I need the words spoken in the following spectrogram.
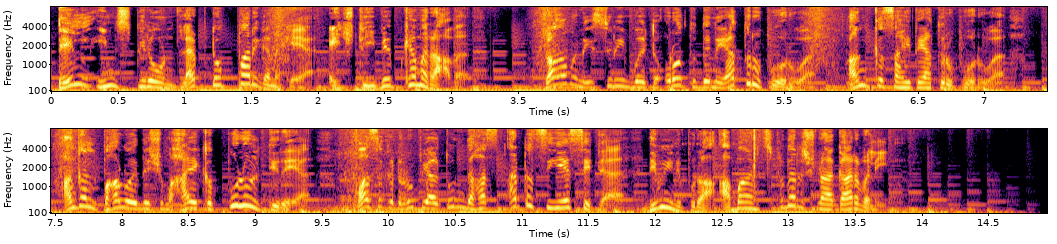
ඩෙල් Inspiron laptop පරිගණකය HD web කැමරාව. ්‍රාවණ ස්ත්‍රීම්වලට ඔරොත්තු දෙන යතුරුපුරුව අංක සහිත යතුරුපුරුව අඟල් පහළුව දෙශම හයක පුළුල් තිරය වසකට රුපියල් තුන්දහස් අටසිය සිට දිවිනිපුර අබාන්ස් ප්‍රදර්ශනාගාරවලින්.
